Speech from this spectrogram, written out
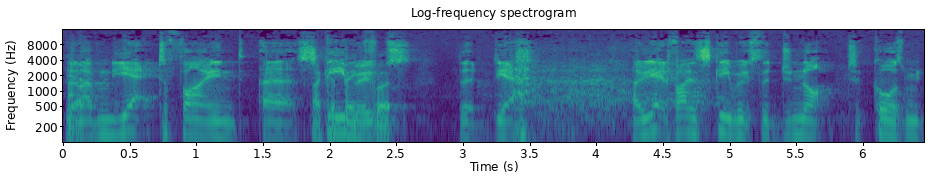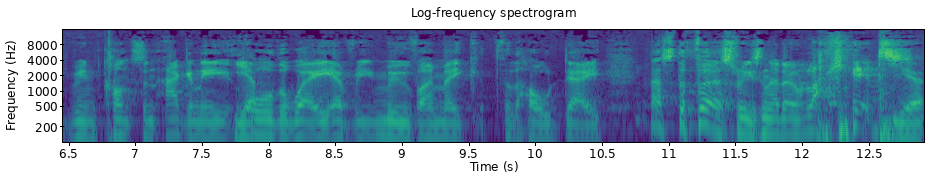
and I've yet to find uh, ski Bigfoot. boots that yeah I've yet to find ski boots that do not cause me to be in constant agony Yep. all the way, every move I make for the whole day. That's the first reason I don't like it. Yeah.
